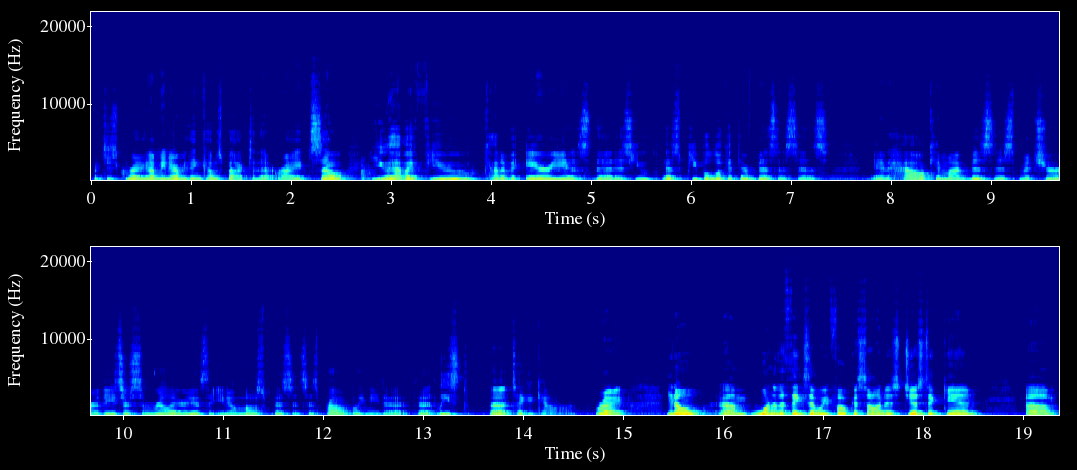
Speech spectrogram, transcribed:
which is great. I mean, everything comes back to that, right? So you have a few kind of areas that as you as people look at their businesses and how can my business mature? These are some real areas that you know most businesses probably need to, to at least uh, take account on. Right. You know, um, one of the things that we focus on is just again um,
